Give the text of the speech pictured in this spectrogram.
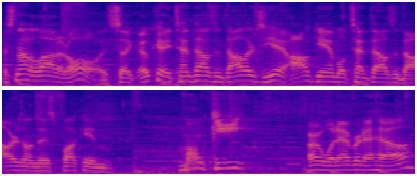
it's not a lot at all it's like okay $10,000 yeah I'll gamble $10,000 on this fucking monkey or whatever the hell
